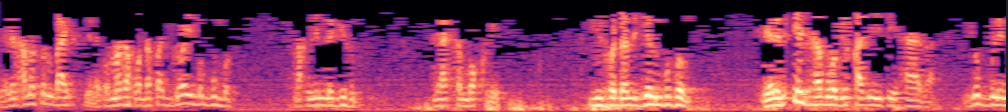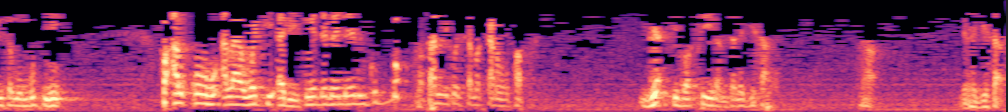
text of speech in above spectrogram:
ñu leen ama sun bàyyi ñu ne ko maga ko dafa jooy ba gumba ndax lim la gisul yaag sa mbokk mi ñu fa dal jël mbubbam ne leen izhabu bi xamisi haada yóbbu leen sama mbub mi fa alqoohu ala wajhi abi su ngeen demee nee leen ko bëpp sànni ko sama kanamu papa yati basiran dana gisaat waaw dana gisaat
